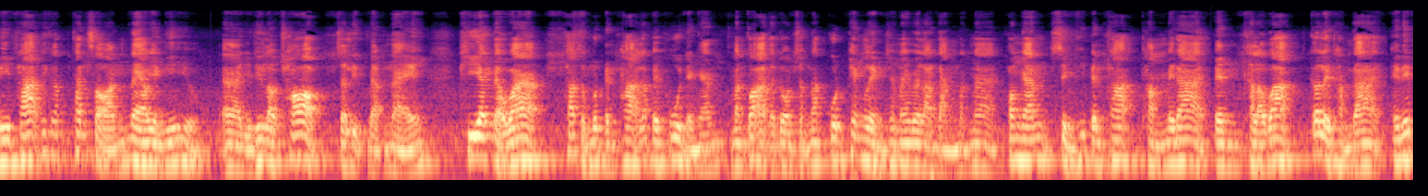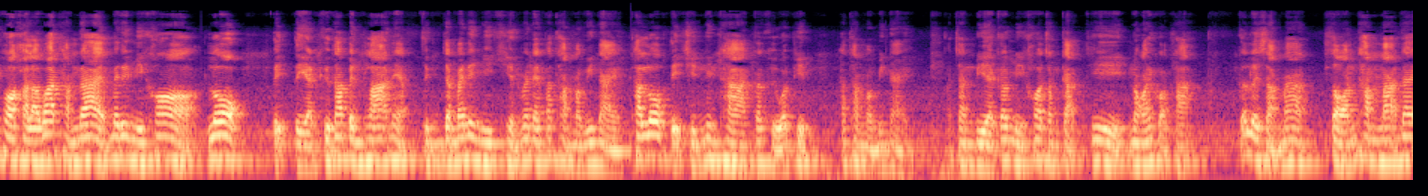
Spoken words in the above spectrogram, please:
มีพระที่เขาท่านสอนแนวอย่างนี้อยู่อ่ออยู่ที่เราชอบจริตแบบไหน เพียงแต่ว่าถ้าสมมุติเป็นพระแล้วไปพูดอย่างนั้น มันก็อาจจะโดนสำนักพุทธเพ่งเล็งใช่ไหมเวลาดังมากๆ เพราะงั้นสิ่งที่เป็นพระทำไม่ได้ เป็นคารวะก็เลยทำได้ทีนี้พอคารวะทำได้ไม่ได้มีข้อโลกติเตียน คือถ้าเป็นพระเนี่ยถึงจะไม่ได้มีเขียนไว้ในพระธรรมวินัย ถ้าโลกติชินนินทาก็คือว่าผิดพระธรรมวินัย อาจารย์เบียร์ก็มีข้อจำกัดที่น้อยกว่าพระ ก็เลยสามารถสอนธรรมะได้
